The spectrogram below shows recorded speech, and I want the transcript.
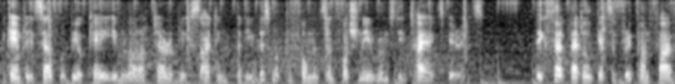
The gameplay itself would be okay even though not terribly exciting, but the abysmal performance unfortunately ruins the entire experience. Big Fat Battle gets a 3.5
